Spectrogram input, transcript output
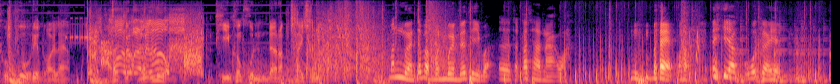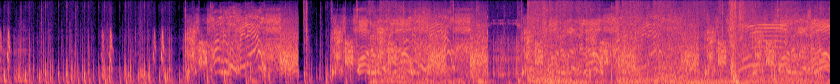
ถูกกู้เรียบร้อยแล้วภารกิจลุล่วงทีมของคุณได้รับชัยชนะ มันเหมือนจะแบบมึนๆด้วยทีมอะเออแต่ก็ชนะว่ะแบกว่ะไอ้เหี้ยกูไม่เคยเห็น คว้างระเบิดไปแล้ว คว้างระเบิดไปแล้วคว้างระเบิดไปแล้วคว้างระเบิดไปแล้ว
